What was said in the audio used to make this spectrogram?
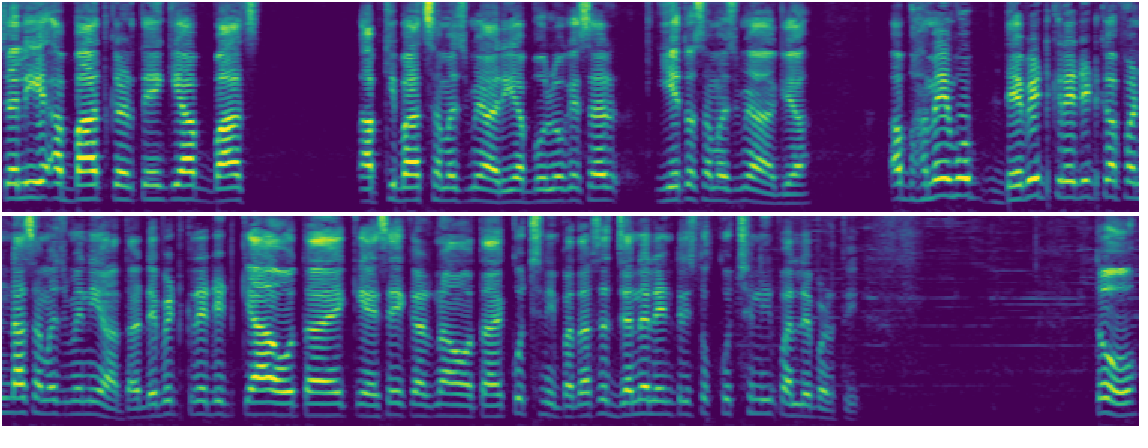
चलिए, अब बात करते हैं कि आप बात, आपकी बात समझ में आ रही है। आप बोलोगे, सर, ये तो समझ में आ गया। अब हमें वो डेबिट क्रेडिट का फंडा समझ में नहीं आता। डेबिट क्रेडिट क्या होता है, कैसे करना होता है, कुछ नहीं पता। सर, जनरल एंट्रीज तो कुछ नहीं पल्ले पड़ती। तो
